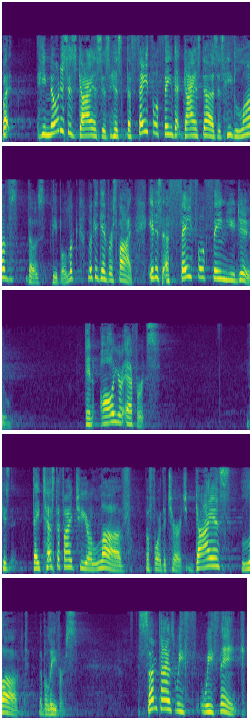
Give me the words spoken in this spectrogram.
but he notices Gaius is his, the faithful thing that Gaius does is he loves those people. Look, look again, verse 5. It is a faithful thing you do in all your efforts because they testified to your love before the church. Gaius loved the believers. Sometimes we, we think,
